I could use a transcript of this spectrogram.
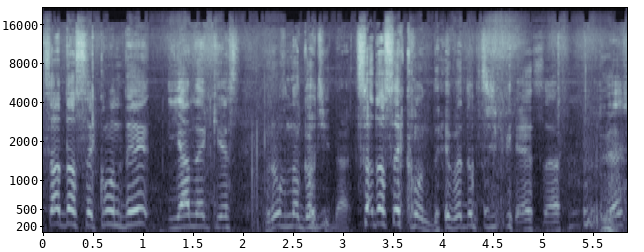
Co do sekundy Janek jest równo godzina. Co do sekundy według GPS-a. Wiesz?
